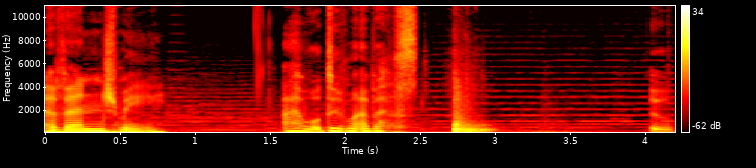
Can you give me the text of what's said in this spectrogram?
Avenge me. I will do my best. Ooh.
